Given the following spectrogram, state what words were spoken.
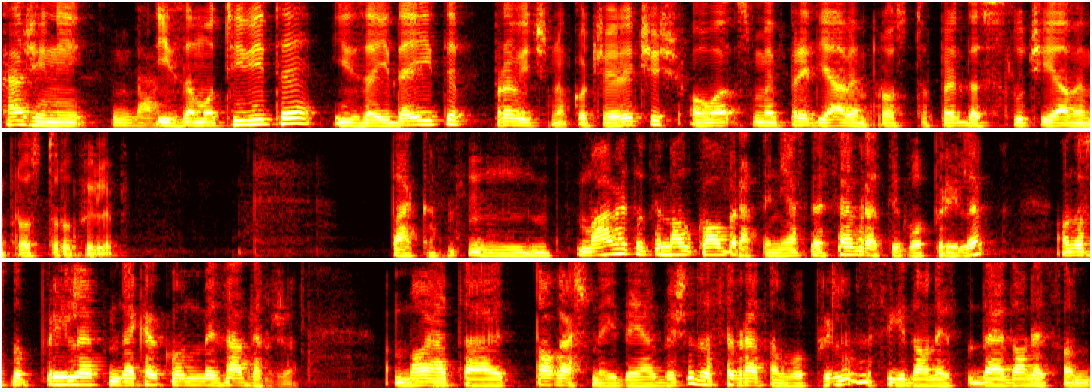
Кажи ни да. и за мотивите, и за идеите првично, кој че речиш, ова сме пред јавен простор, пред да се случи јавен простор у Прилеп. Така, маветот е малку обратен, јас не се врати во Прилеп, односно Прилеп некако ме задржа. Мојата тогашна идеја беше да се вратам во Прилеп, да си ги донес, да ја донесам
